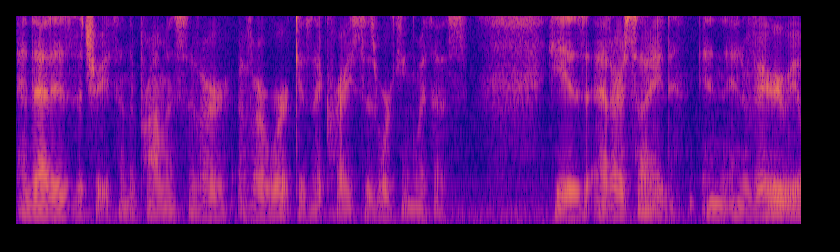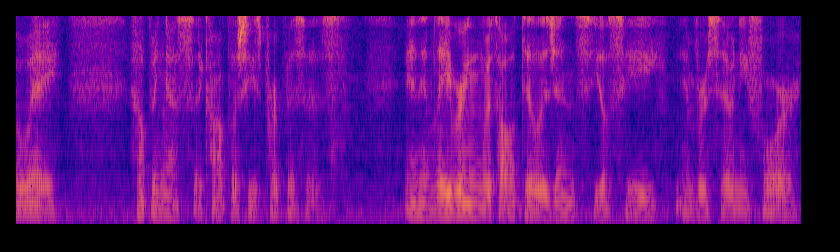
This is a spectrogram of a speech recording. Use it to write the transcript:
And that is the truth and the promise of our of our work is that Christ is working with us. He is at our side in, in a very real way, helping us accomplish these purposes. And in laboring with all diligence, you'll see in verse 74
